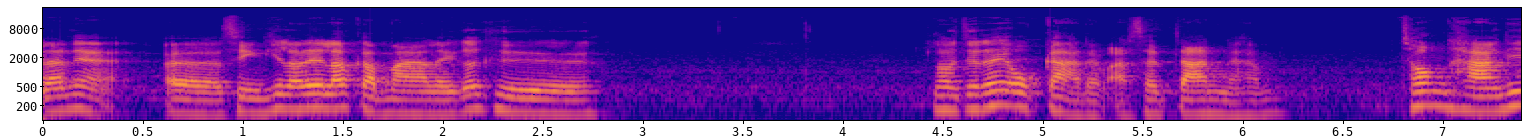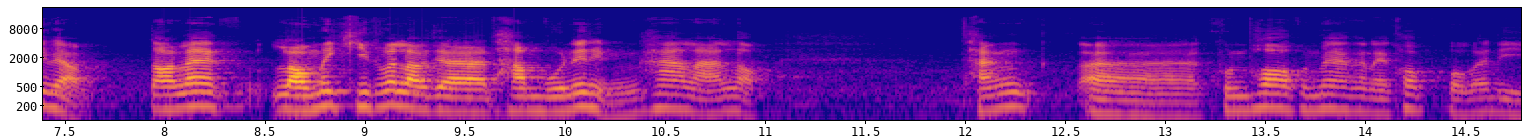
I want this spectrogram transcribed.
แล้วเนี่ยเออสิ่งที่เราได้รับกลับมาเลยก็คือ เราจะได้โอกาสแบบอัศจรรย์นะครับ ช่องทางที่แบบ ตอนแรกเราไม่คิดว่าเราจะทำบุญได้ถึงห้าล้านหรอก ทั้งคุณพ่อคุณแม่กันในครอบครัวก็ดี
